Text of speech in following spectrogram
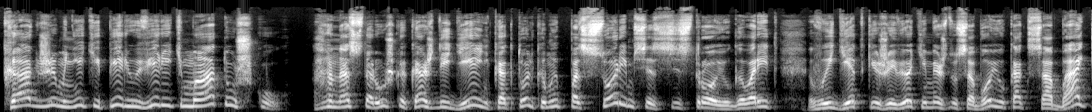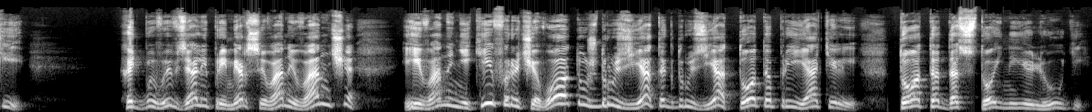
как же мне теперь уверить матушку? Она, старушка, каждый день, как только мы поссоримся с сестрою, говорит, вы, детки, живете между собою, как собаки. Хоть бы вы взяли пример с Ивана Ивановича и Ивана Никифоровича. Вот уж друзья так друзья, то-то приятели, то-то достойные люди.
